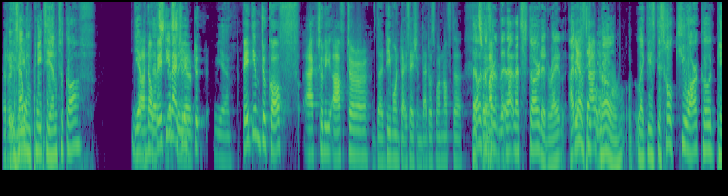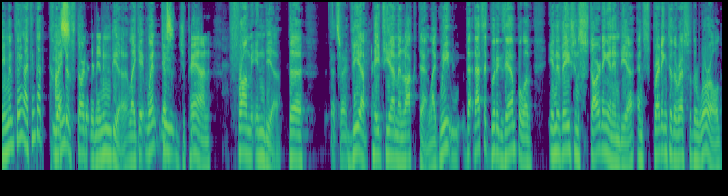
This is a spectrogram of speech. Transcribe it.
Relieve... Is that when Paytm took off? Yeah, uh, no, that's, Paytm that's actually. Took, yeah. Paytm took off actually after the demonetization. That was one of the. That was right. the first, that, that, started right. I don't yeah, know if started. people know, like these this whole QR code payment thing. I think that kind yes. of started in India. Like it went yes. to Japan from India. The that's right. Via Paytm and Rakuten. Like we, that, that's a good example of innovation starting in India and spreading to the rest of the world.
